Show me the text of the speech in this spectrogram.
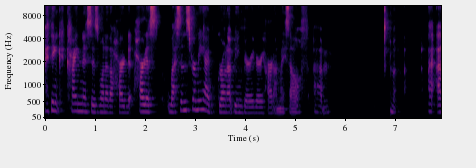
I think kindness is one of the hard hardest lessons for me. I've grown up being very very hard on myself. Um, I, I,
